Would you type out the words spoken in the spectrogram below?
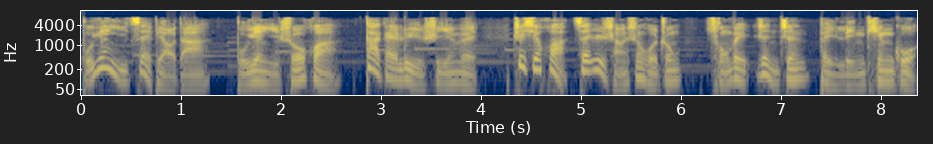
不愿意再表达、不愿意说话，大概率是因为这些话在日常生活中从未认真被聆听过。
